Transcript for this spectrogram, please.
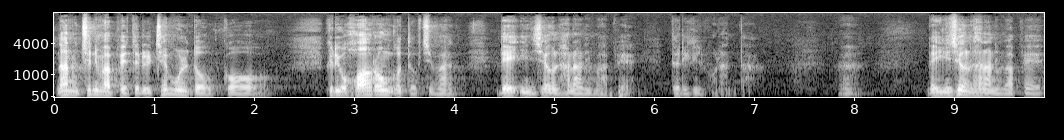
나는 주님 앞에 드릴 재물도 없고 그리고 화로운 것도 없지만 내 인생을 하나님 앞에 드리길 원한다. 어, 내 인생을 하나님 앞에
